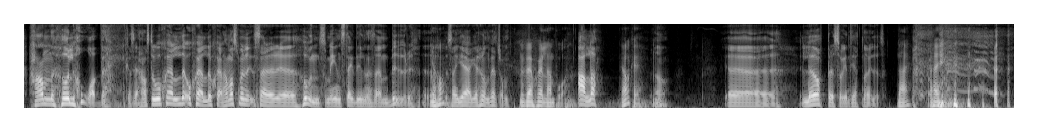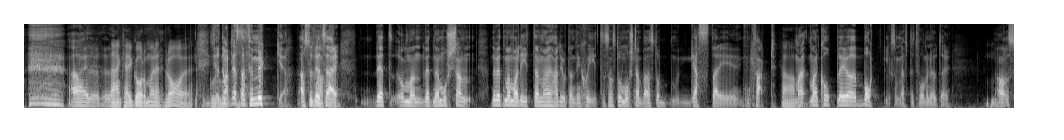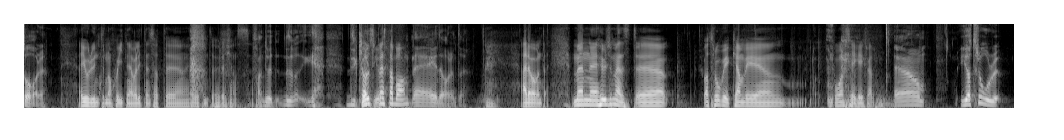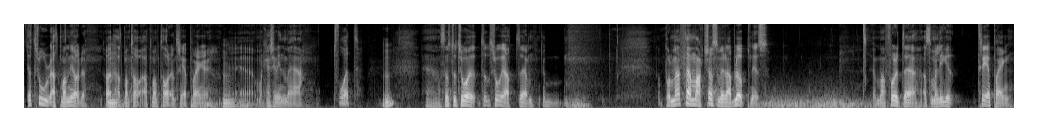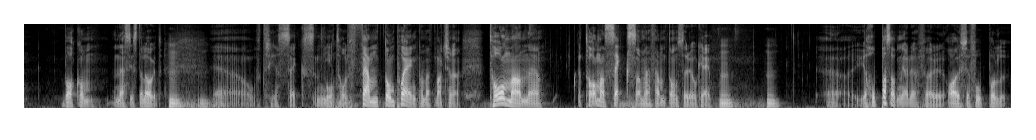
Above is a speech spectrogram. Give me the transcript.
han höll hov. Kan säga. Han stod och skällde och skällde och skällde. Han var som en sån här, eh, hund som är instängd i en, här bur. Eh, Jaha. En sån jägarhund, vet du om? Men vem skällde han på? Alla. Ja, okej. Mm. Ja. Eh, löper såg inte jättenöjd ut. Nej, nej. Nej, det, det, han kan ju gorma rätt bra. eh, det Goro. var nästan för mycket. Alltså, det, Ja, är så här, det, om man, vet, när morsan, du vet man var liten, man hade gjort någonting skit, och sen står morsan bara och och gastar i en kvart. Ja. Man, man kopplar ju bort liksom, efter två minuter. Ja, så var det. Jag gjorde ju inte någon skit när jag var liten så att, eh, jag vet inte hur det känns. Fan, du, du, det är klart du, bästa barn. Nej, det var det inte. Nej, det var det inte. Men eh, hur som helst, eh, vad tror vi? Kan vi eh, få en seger ikväll? Ehm, jag, tror, jag tror att man gör det. Mm. Att, man tar, att man tar en trepoängare. Mm. Eh, man kanske vinner med 2-1. Mm. Eh, sen så tror jag, så tror jag att... På de här fem matcherna som vi rabblade upp nyss, man får inte, alltså man ligger tre poäng bakom näst sista laget. Mm. Mm. Eh, 3, 6, 9, 12, 15 poäng på de här matcherna. Tar man, eh, tar man sex av de här 15 så är det okej. Mm. Mm. Eh, jag hoppas att man gör det för AFC Fotboll.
